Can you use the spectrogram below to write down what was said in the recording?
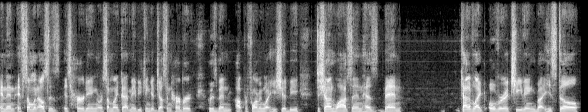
And then if someone else is is hurting or something like that, maybe you can get Justin Herbert, who's been outperforming what he should be. Deshaun Watson has been kind of like overachieving, but he's still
